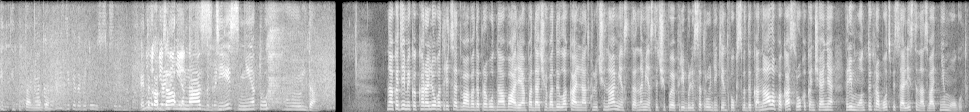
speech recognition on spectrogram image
и, и питание. Но это да. на выезде, когда готовитесь к соревнованиям. Это ну, когда вот, у нас здесь нету э, льда. На Академика Королева 32 водопроводная авария. Подача воды локально отключена. Место, на место ЧП прибыли сотрудники инфокс водоканала. Пока срок окончания ремонтных работ специалисты назвать не могут.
